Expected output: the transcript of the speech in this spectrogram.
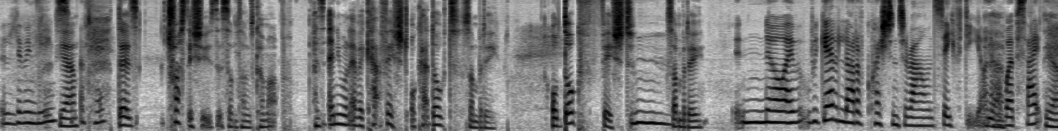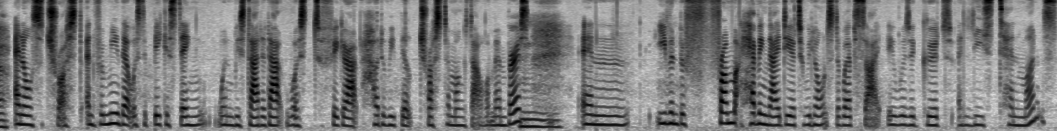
Living beings? Yeah. Okay. There's trust issues that sometimes come up. Has anyone ever catfished or cat dogged somebody, or dog fished Mm, somebody? No, I, we get a lot of questions around safety on Yeah. our website. Yeah. and also trust. And for me, that was the biggest thing when we started out was to figure out how do we build trust amongst our members. Mm. And even bef- from having the idea to we launched the website, it was a good at least ten months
